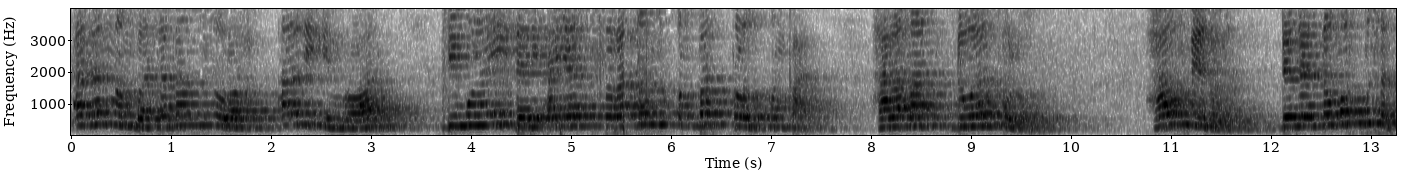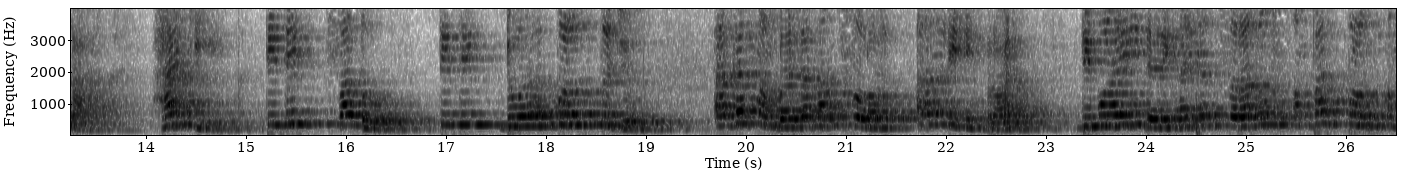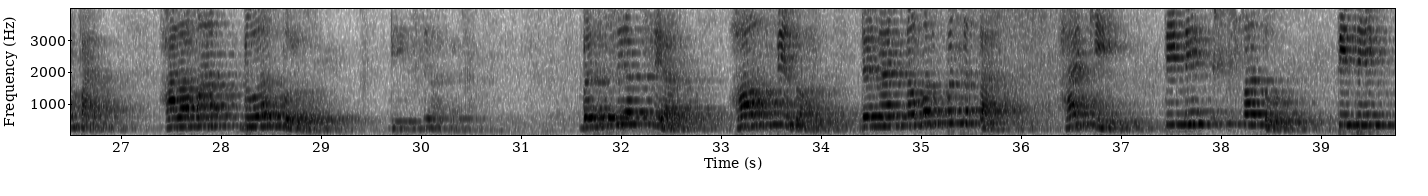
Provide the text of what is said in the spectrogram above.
akan membacakan surah Ali Imran dimulai dari ayat 144 halaman 20 Hafizah dengan nomor peserta Haki titik 1 titik 27 akan membacakan surah Ali Imran dimulai dari ayat 144 halaman 20 disilakan. Bersiap-siap hafizah dengan nomor peserta Haki titik satu titik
